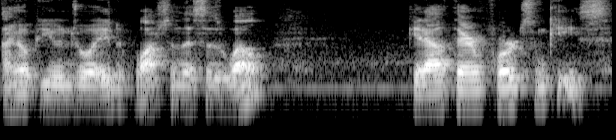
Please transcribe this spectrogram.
I hope you enjoyed watching this as well. Get out there and forge some keys.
